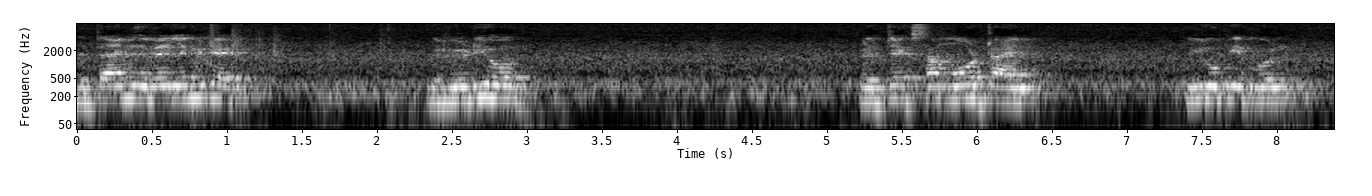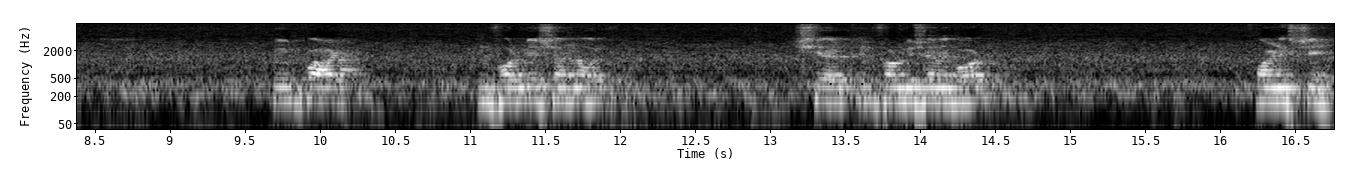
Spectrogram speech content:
The time is very limited. The video will take some more time to you people to impart information or share information about foreign exchange.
